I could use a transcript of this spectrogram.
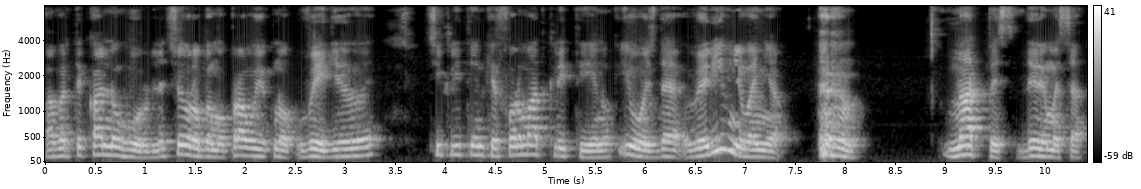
а вертикально вгору. Для цього робимо правою кнопкою виділили ці клітинки, формат клітинок. І ось де вирівнювання, надпис, дивимося,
